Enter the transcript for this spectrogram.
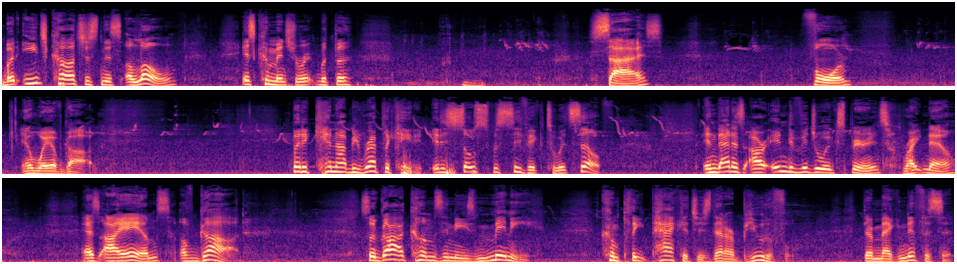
But each consciousness alone is commensurate with the size, form, and way of God. But it cannot be replicated. It is so specific to itself. And that is our individual experience right now as I ams of God. So God comes in these many complete packages that are beautiful. They're magnificent.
